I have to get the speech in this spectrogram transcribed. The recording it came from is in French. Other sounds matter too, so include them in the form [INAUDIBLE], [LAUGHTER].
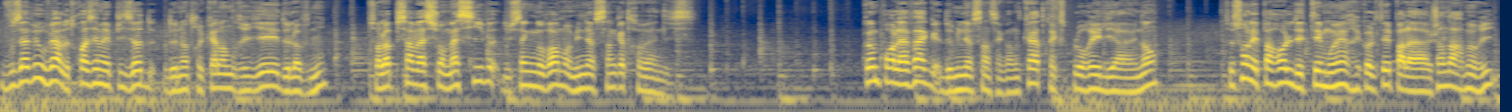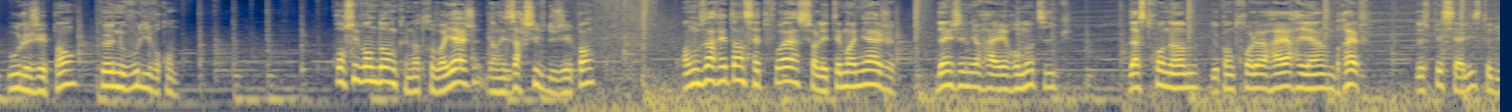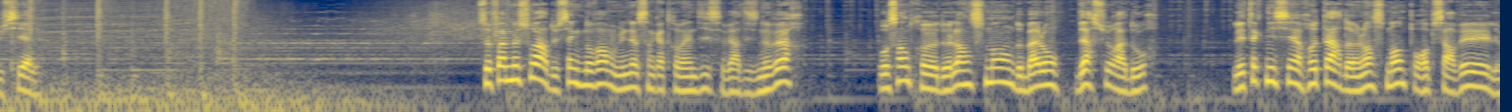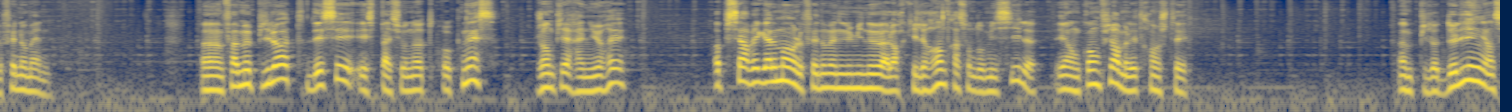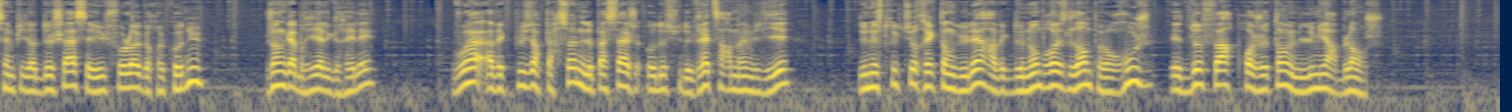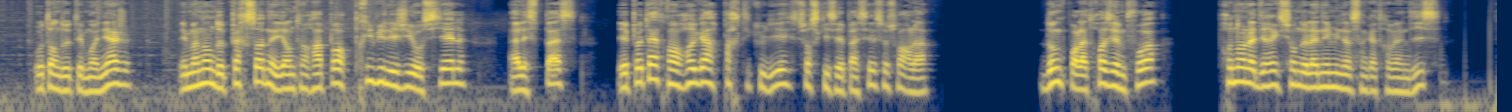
Vous avez ouvert le troisième épisode de notre calendrier de l'OVNI sur l'observation massive du 5 novembre 1990. Comme pour la vague de 1954 explorée il y a un an, ce sont les paroles des témoins récoltés par la gendarmerie ou le GEPAN que nous vous livrons. Poursuivons donc notre voyage dans les archives du GEPAN en nous arrêtant cette fois sur les témoignages d'ingénieurs aéronautiques, d'astronomes, de contrôleurs aériens, bref, spécialistes du ciel. Ce fameux soir du 5 novembre 1990 vers 19h, au centre de lancement de ballons d'Air sur Adour, les techniciens retardent un lancement pour observer le phénomène. Un fameux pilote d'essai et spationaute au CNES, Jean-Pierre Régnuret, observe également le phénomène lumineux alors qu'il rentre à son domicile et en confirme l'étrangeté. Un pilote de ligne, ancien pilote de chasse et ufologue reconnu, Jean-Gabriel Grélé, voit avec plusieurs personnes le passage au-dessus de Gretz-Armainvilliers d'une structure rectangulaire avec de nombreuses lampes rouges et deux phares projetant une lumière blanche. Autant de témoignages émanant de personnes ayant un rapport privilégié au ciel, à l'espace et peut-être un regard particulier sur ce qui s'est passé ce soir-là. Donc pour la troisième fois, prenons la direction de l'année 1990,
